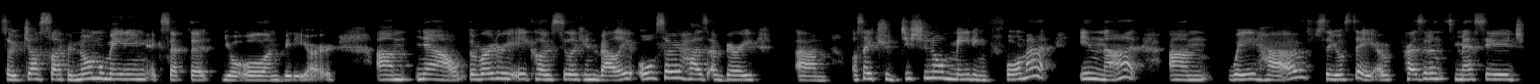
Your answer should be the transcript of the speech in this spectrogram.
so just like a normal meeting, except that you're all on video. Um, now, the Rotary eClub Silicon Valley also has a very um, I'll say traditional meeting format. In that um, we have, so you'll see a president's message,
